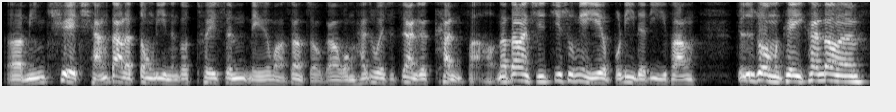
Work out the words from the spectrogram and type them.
呃明确强大的动力能够推升美元往上走高。我们还是维持这样一个看法哈。那当然，其实技术面也有不利的地方，就是说我们可以看到呢，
